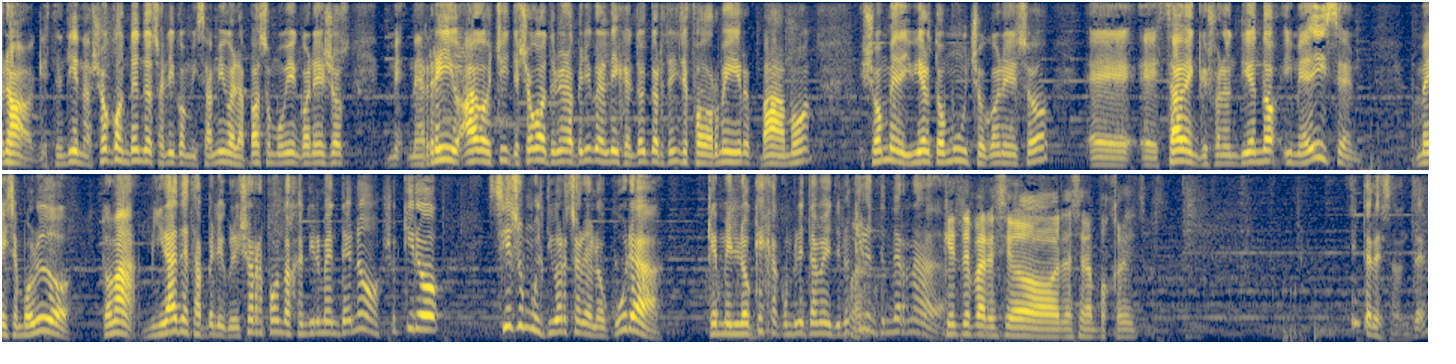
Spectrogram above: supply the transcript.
No, que se entienda, yo contento de salir con mis amigos, la paso muy bien con ellos, me, me río, hago chistes. Yo cuando terminé la película le dije, el Doctor Strange se fue a dormir, vamos. Yo me divierto mucho con eso, eh, eh, saben que yo no entiendo y me dicen, me dicen, boludo, toma, mirate esta película. Y yo respondo gentilmente, no, yo quiero, si es un multiverso de la locura, que me enloquezca completamente, no Bueno, quiero entender nada. ¿Qué te pareció la escena post créditos? Interesante,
